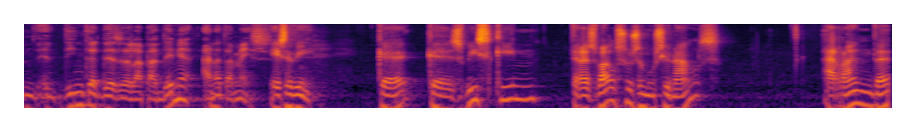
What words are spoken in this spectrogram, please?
dintre des de la pandèmia ha anat a més. És a dir, que, que es visquin trasbalsos emocionals arran de,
